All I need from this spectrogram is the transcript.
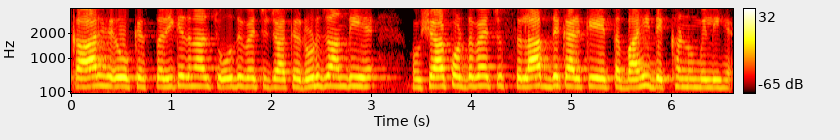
ਕਾਰ ਹੈ ਉਹ ਕਿਸ ਤਰੀਕੇ ਦੇ ਨਾਲ ਚੋ ਦੇ ਵਿੱਚ ਜਾ ਕੇ ਰੁੜ ਜਾਂਦੀ ਹੈ, ਹੁਸ਼ਿਆਰਪੁਰ ਦੇ ਵਿੱਚ ਸਲਾਬ ਦੇ ਕਰਕੇ ਤਬਾਹੀ ਦੇਖਣ ਨੂੰ ਮਿਲੀ ਹੈ।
